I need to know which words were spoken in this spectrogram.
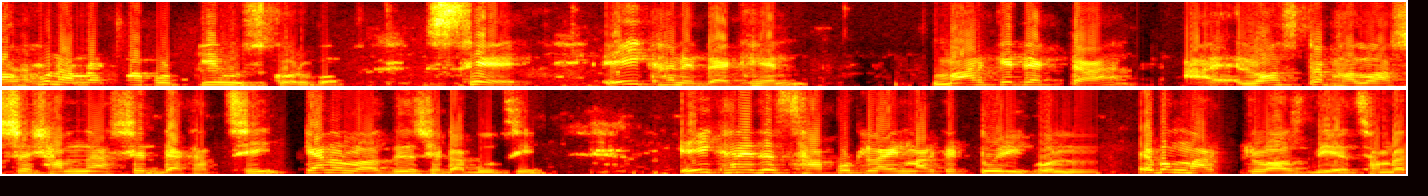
তখন আমরা সাপোর্টকে ইউজ করব। সে এইখানে দেখেন মার্কেট একটা লসটা ভালো আসছে সামনে আসছে দেখাচ্ছি। কেন লস দিয়েছে সেটা বুঝি। এইখানে যে সাপোর্ট লাইন মার্কেট তৈরি করল এবং মার্কেট লস দিয়েছে আমরা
